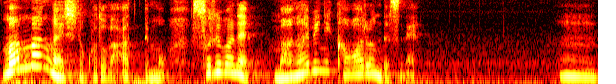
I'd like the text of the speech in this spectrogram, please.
万万が一のことがあってもそれはね学びに変わるんですね。うん、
